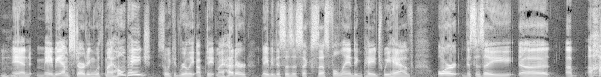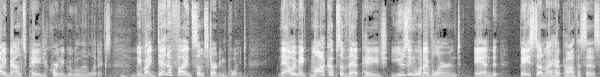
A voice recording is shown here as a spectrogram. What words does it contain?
Mm-hmm. And maybe I'm starting with my homepage so we could really update my header. Maybe this is a successful landing page we have, or this is a, uh, a, a, high bounce page according to Google Analytics. Mm-hmm. We've identified some starting point. Now we make mock ups of that page using what I've learned, and based on my hypothesis,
